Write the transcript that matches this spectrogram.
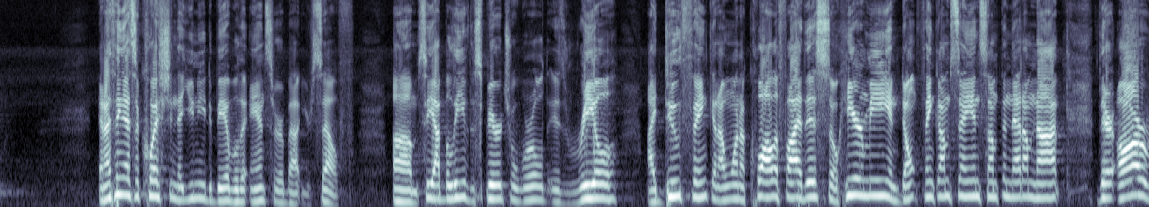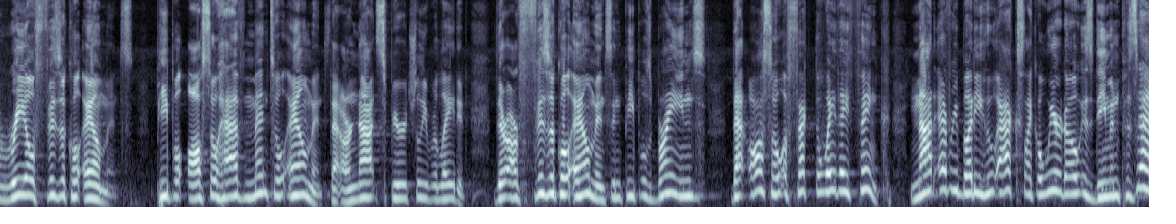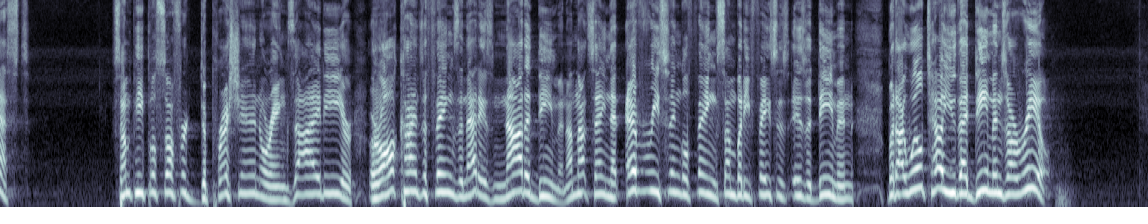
And I think that's a question that you need to be able to answer about yourself. Um, see, I believe the spiritual world is real. I do think, and I want to qualify this, so hear me and don't think I'm saying something that I'm not. There are real physical ailments. People also have mental ailments that are not spiritually related. There are physical ailments in people's brains that also affect the way they think. Not everybody who acts like a weirdo is demon possessed. Some people suffer depression or anxiety or, or all kinds of things, and that is not a demon. I'm not saying that every single thing somebody faces is a demon, but I will tell you that demons are real.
